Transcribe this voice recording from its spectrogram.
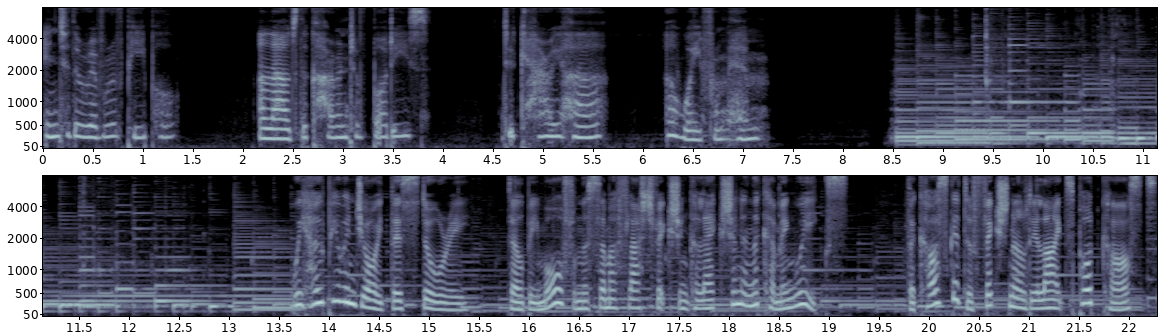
into the river of people allowed the current of bodies to carry her away from him. We hope you enjoyed this story. There'll be more from the Summer Flash Fiction collection in the coming weeks. The Casket of Fictional Delights podcasts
